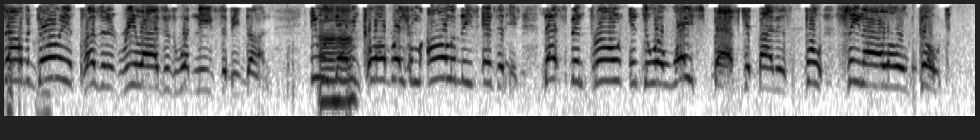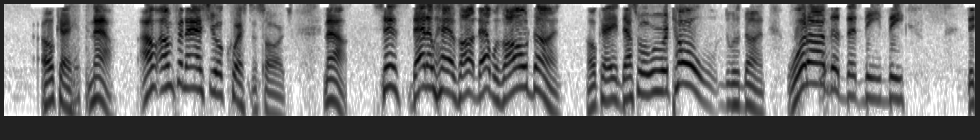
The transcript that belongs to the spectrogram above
Salvadorian president realizes what needs to be done. He was Uh-huh. getting cooperation from all of these entities. That's been thrown into a wastebasket by this fool, senile old goat. Okay. Now, I'm, I'm finna ask you a question, Sarge. Now, since that has all that was all done, Okay, that's what we were told was done. What are the the the the, the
